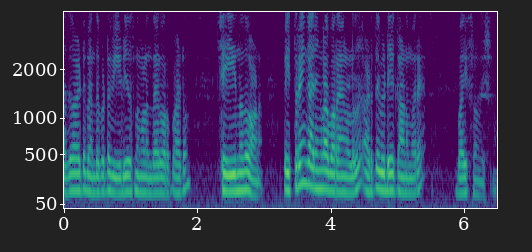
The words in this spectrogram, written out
അതുമായിട്ട് ബന്ധപ്പെട്ട വീഡിയോസ് നമ്മൾ എന്തായാലും ഉറപ്പായിട്ടും ചെയ്യുന്നതുമാണ്. അപ്പോൾ ഇത്രയും കാര്യങ്ങളാണ് പറയാനുള്ളത്. അടുത്ത വീഡിയോ കാണും വരെ. ബൈ ഫ്രം വിഷ്ണു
